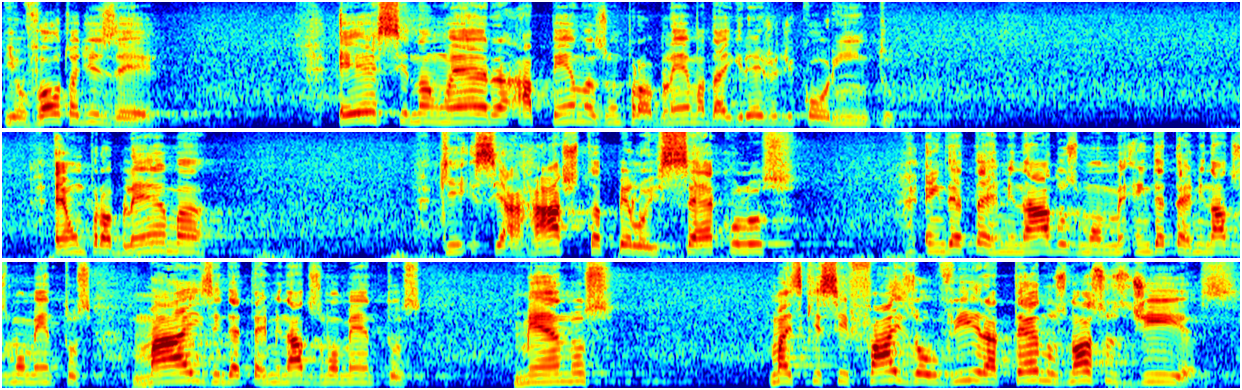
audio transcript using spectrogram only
E eu volto a dizer: esse não era apenas um problema da igreja de Corinto, é um problema que se arrasta pelos séculos, em determinados, em determinados momentos mais, em determinados momentos menos, mas que se faz ouvir até nos nossos dias.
